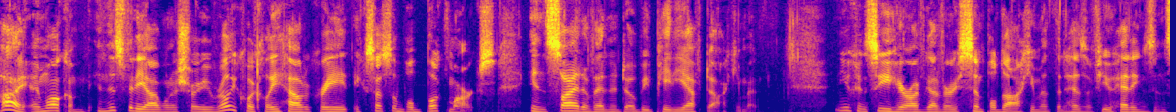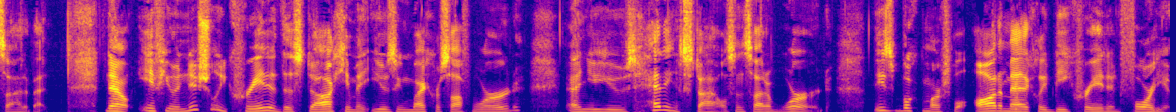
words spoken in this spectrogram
Hi and welcome. In this video I want to show you really quickly how to create accessible bookmarks inside of an Adobe PDF document. You can see here I've got a very simple document that has a few headings inside of it. Now if you initially created this document using Microsoft Word and you used heading styles inside of Word, these bookmarks will automatically be created for you.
